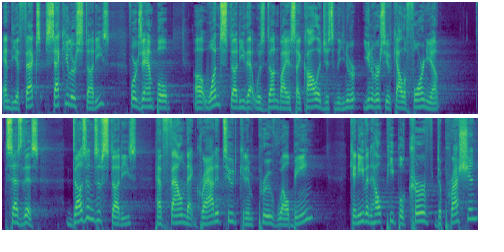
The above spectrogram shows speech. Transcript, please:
and the effects, secular studies. For example, uh, one study that was done by a psychologist in the Uni- University of California says this Dozens of studies have found that gratitude can improve well being, can even help people curb depression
